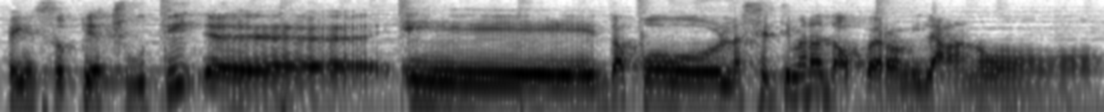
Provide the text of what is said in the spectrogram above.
penso piaciuti eh, e dopo la settimana dopo ero a Milano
